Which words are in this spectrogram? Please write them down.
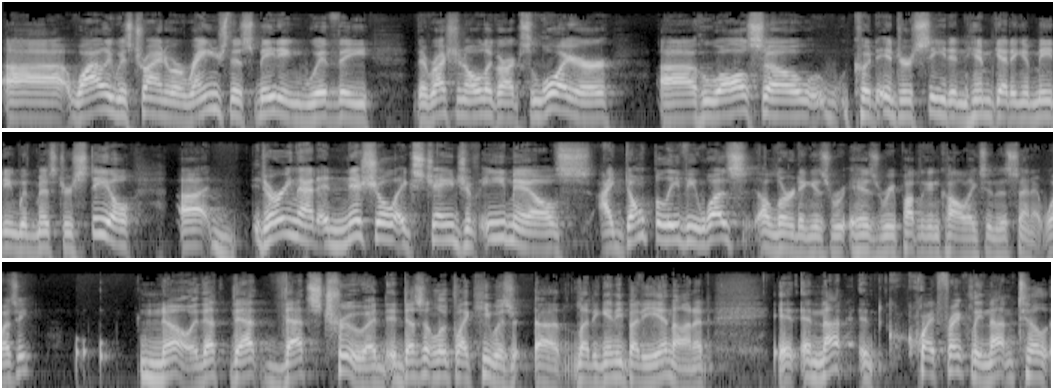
uh, while he was trying to arrange this meeting with the, the Russian oligarch's lawyer, uh, who also could intercede in him getting a meeting with Mr. Steele. Uh, during that initial exchange of emails, I don't believe he was alerting his, his Republican colleagues in the Senate, was he? No, that, that, that's true. It, it doesn't look like he was uh, letting anybody in on it. It, and not, quite frankly, not until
